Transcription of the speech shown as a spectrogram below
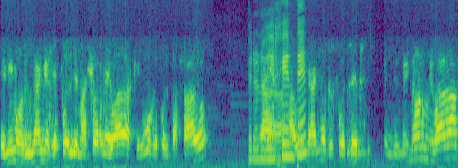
Venimos de un año que fue el de mayor nevadas que hubo, que fue el pasado. Pero no había a- gente. A un año que fue el de, el de menor nevadas,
